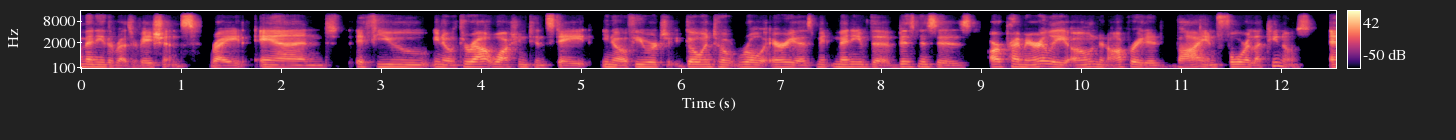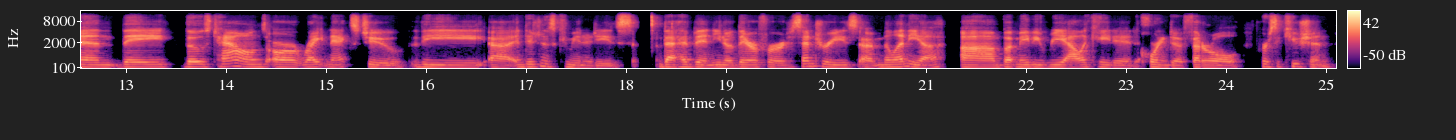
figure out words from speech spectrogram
many of the reservations right? And if you you know throughout washington state you know if you were to go into rural areas many of the businesses are primarily owned and operated by and for latinos. And they those towns are right next to the uh, indigenous communities that have been you know there for centuries uh, millennia um, but maybe reallocated according to federal persecution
